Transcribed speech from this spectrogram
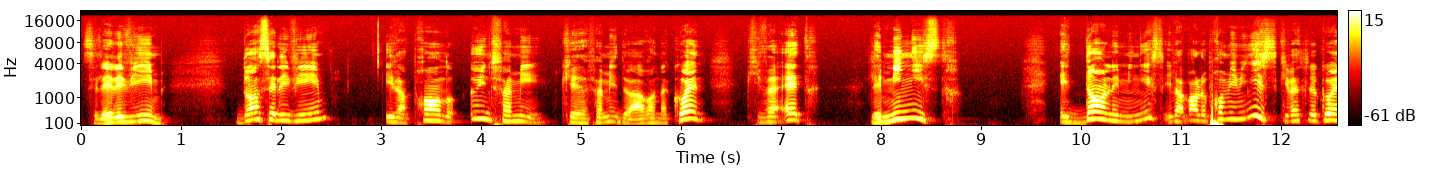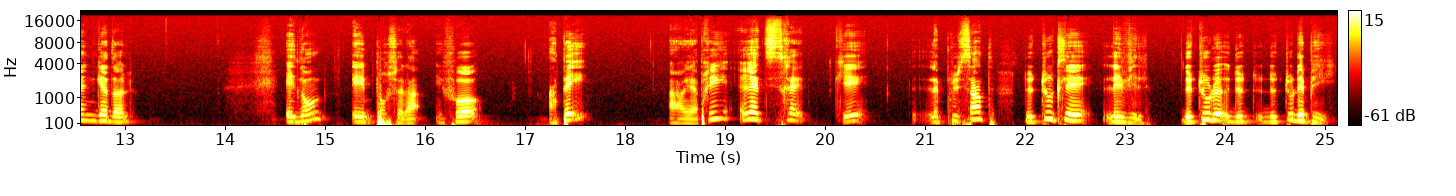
C'est les Lévi'im. Dans ces Lévi'im, il va prendre une famille, qui est la famille de Aaron à Cohen, qui va être les ministres. Et dans les ministres, il va avoir le premier ministre, qui va être le Cohen Gadol. Et donc, et pour cela, il faut un pays. Alors il a pris qui est la plus sainte de toutes les, les villes, de, tout le, de, de tous les pays.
